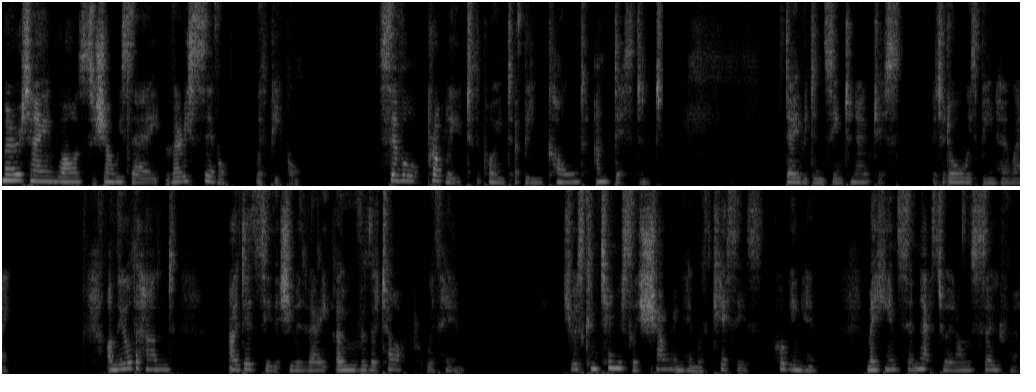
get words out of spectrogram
Meritane was, shall we say, very civil with people. Civil probably to the point of being cold and distant. David didn't seem to notice. It had always been her way. On the other hand, I did see that she was very over the top with him. She was continuously showering him with kisses, hugging him, making him sit next to her on the sofa.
